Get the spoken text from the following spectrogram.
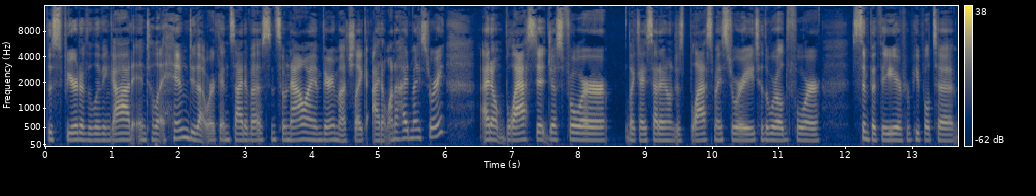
the Spirit of the living God and to let Him do that work inside of us. And so now I am very much like, I don't want to hide my story. I don't blast it just for, like I said, I don't just blast my story to the world for sympathy or for people to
